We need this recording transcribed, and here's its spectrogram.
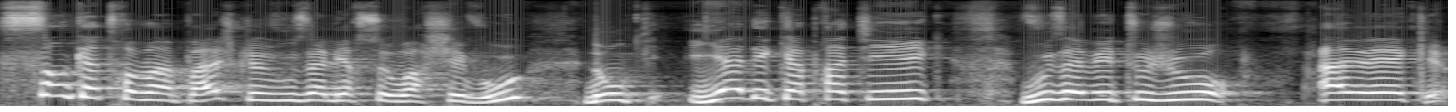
180 pages que vous allez recevoir chez vous. Donc il y a des cas pratiques, vous avez toujours avec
